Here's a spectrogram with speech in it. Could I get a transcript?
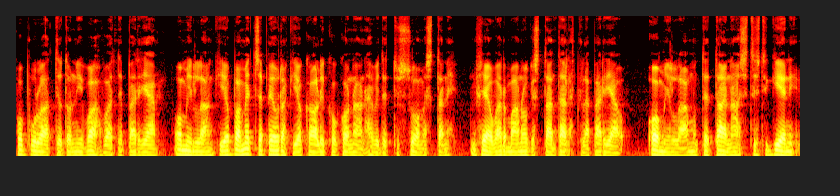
populaatiot on niin vahva, että ne pärjää omillaankin. Jopa metsäpeurakin, joka oli kokonaan hävitetty Suomesta, niin se on varmaan oikeastaan tällä hetkellä pärjää omillaan, mutta että aina tietysti geeni,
